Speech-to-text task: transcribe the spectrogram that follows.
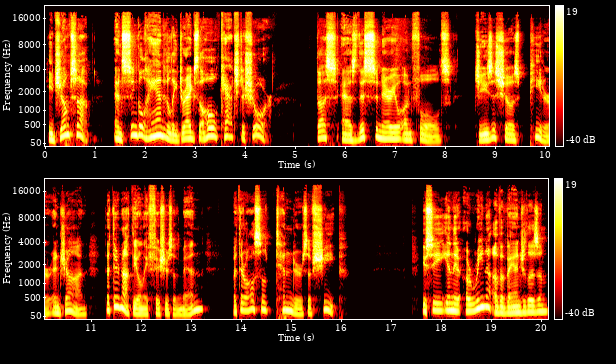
he jumps up and single handedly drags the whole catch to shore. Thus, as this scenario unfolds, Jesus shows Peter and John that they're not the only fishers of men, but they're also tenders of sheep. You see, in the arena of evangelism,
